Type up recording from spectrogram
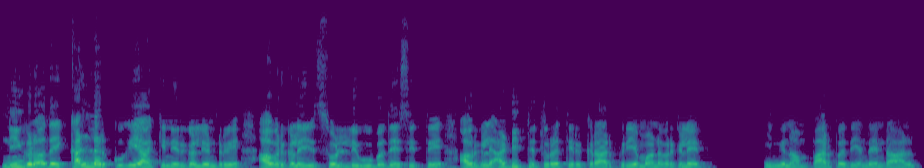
நீங்களும் அதை கள்ளர் குகையாக்கினீர்கள் என்று அவர்களை சொல்லி உபதேசித்து அவர்களை அடித்து துரத்திருக்கிறார் பிரியமானவர்களே. இங்கு நாம் பார்ப்பது என்னென்றால்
